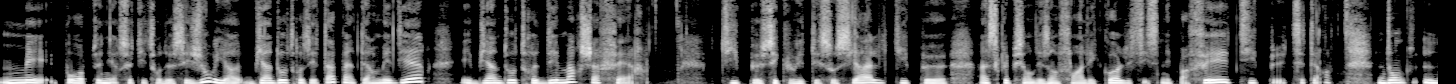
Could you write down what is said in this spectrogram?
Mais pour obtenir ce titre de séjour, il y a bien d'autres étapes intermédiaires et bien d'autres démarches à faire type sécurité sociale, type euh, inscription des enfants à l'école si ce n'est pas fait, type etc. Donc euh,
